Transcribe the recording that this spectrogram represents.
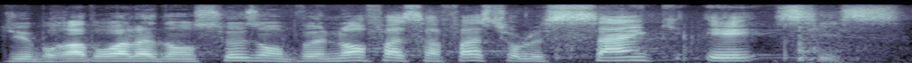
du bras droit de la danseuse en venant face à face sur le 5 et 6.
